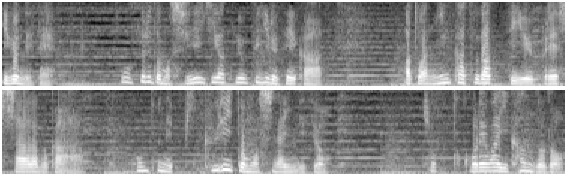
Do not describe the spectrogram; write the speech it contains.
行くんですね。そうするともう刺激が強すぎるせいか、あとは妊活だっていうプレッシャーなのか、本当にね、ピクリともしないんですよ。ちょっとこれはいかんぞと。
